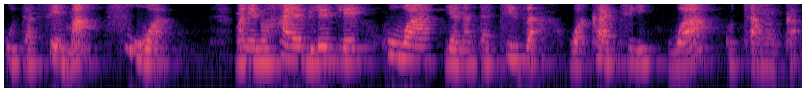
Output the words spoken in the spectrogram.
utasema fua. Maneno haya vilevile huwa yanatatiza wakati wa kutamka.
